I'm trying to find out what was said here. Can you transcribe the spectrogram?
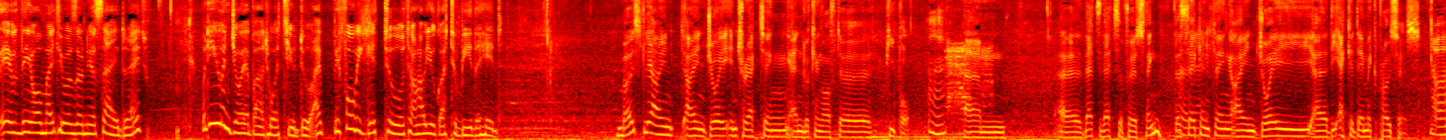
if the Almighty was on your side, right? What do you enjoy about what you do? I, before we get to, to how you got to be the head. Mostly, I, I enjoy interacting and looking after people. Um, uh, that's that's the first thing. The second right. thing, I enjoy uh, the academic process, All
